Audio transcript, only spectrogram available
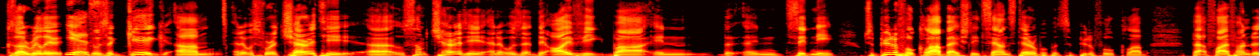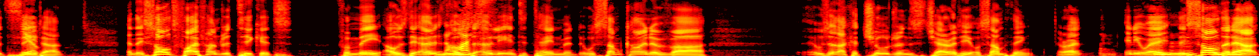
because I really Yes. it was a gig, um, and it was for a charity, uh, some charity, and it was at the Ivy Bar in the, in Sydney, which is a beautiful club actually. It sounds terrible, but it's a beautiful club, about 500 seater, and they sold 500 tickets for me. I was the only, I was the only entertainment. It was some kind of uh, it was like a children's charity or something. All right. Anyway, they Mhm, sold it mhm. out,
